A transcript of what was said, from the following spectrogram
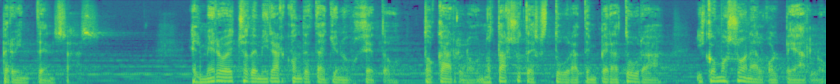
pero intensas. El mero hecho de mirar con detalle un objeto, tocarlo, notar su textura, temperatura y cómo suena al golpearlo,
